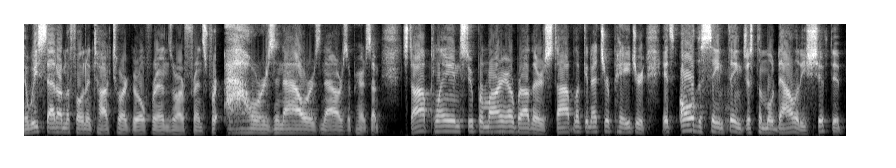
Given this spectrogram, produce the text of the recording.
And we sat on the phone and talked to our girlfriends or our friends for hours and hours and hours. Our parents said, stop playing Super Mario Brothers. Stop looking at your pager. It's all the same thing, just the modality shifted.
